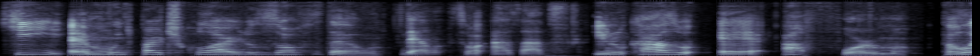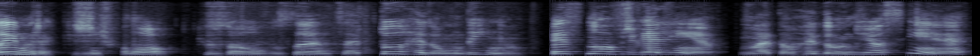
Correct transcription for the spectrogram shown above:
que é muito particular dos ovos dela. dela, são as aves. E no caso é a forma. Então lembra que a gente falou que os ovos antes era tudo redondinho? Pensa no ovo de galinha. Não é tão redondinho assim, é?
